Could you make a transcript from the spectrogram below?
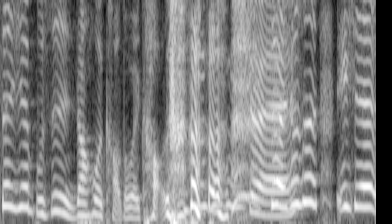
这些不是你知道会考都会考的，对对，就是一些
